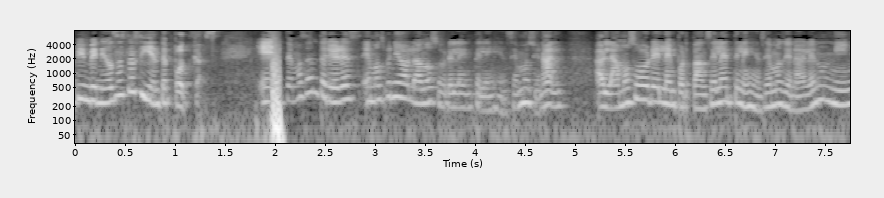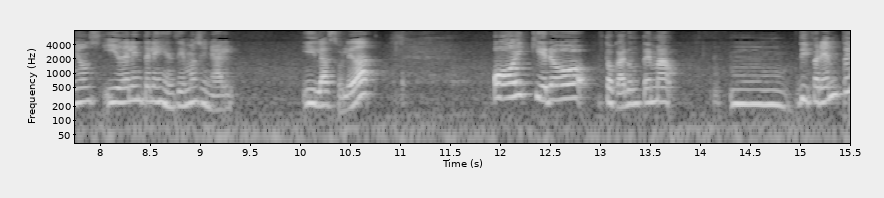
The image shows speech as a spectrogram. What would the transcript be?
bienvenidos a este siguiente podcast. En temas anteriores hemos venido hablando sobre la inteligencia emocional. Hablamos sobre la importancia de la inteligencia emocional en los niños y de la inteligencia emocional y la soledad. Hoy quiero tocar un tema mm, diferente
